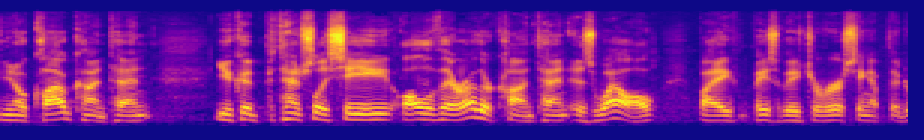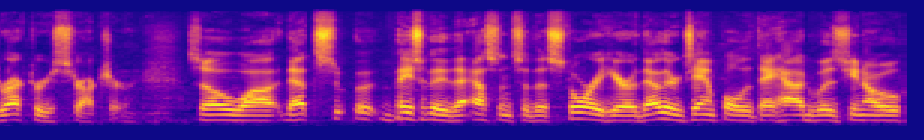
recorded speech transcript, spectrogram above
you know, cloud content, you could potentially see all of their other content as well by basically traversing up the directory structure. So uh, that's basically the essence of the story here. The other example that they had was, you know,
